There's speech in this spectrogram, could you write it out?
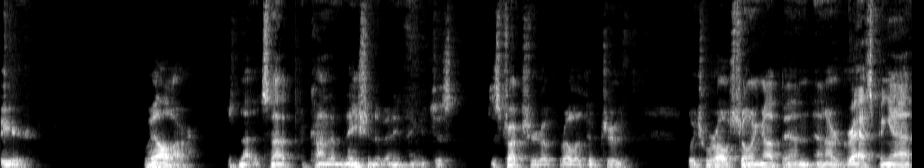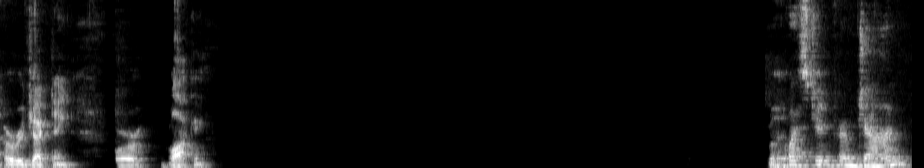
Fear. We all are. It's not, it's not a condemnation of anything. It's just the structure of relative truth, which we're all showing up in and are grasping at or rejecting or blocking. Question from John.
